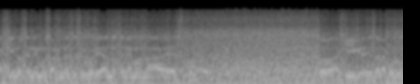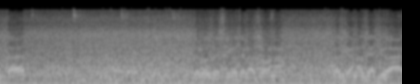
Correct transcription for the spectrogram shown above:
Aquí no tenemos arnés de seguridad, no tenemos nada de esto. Todos aquí gracias a la voluntad de los vecinos de la zona, las ganas de ayudar,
